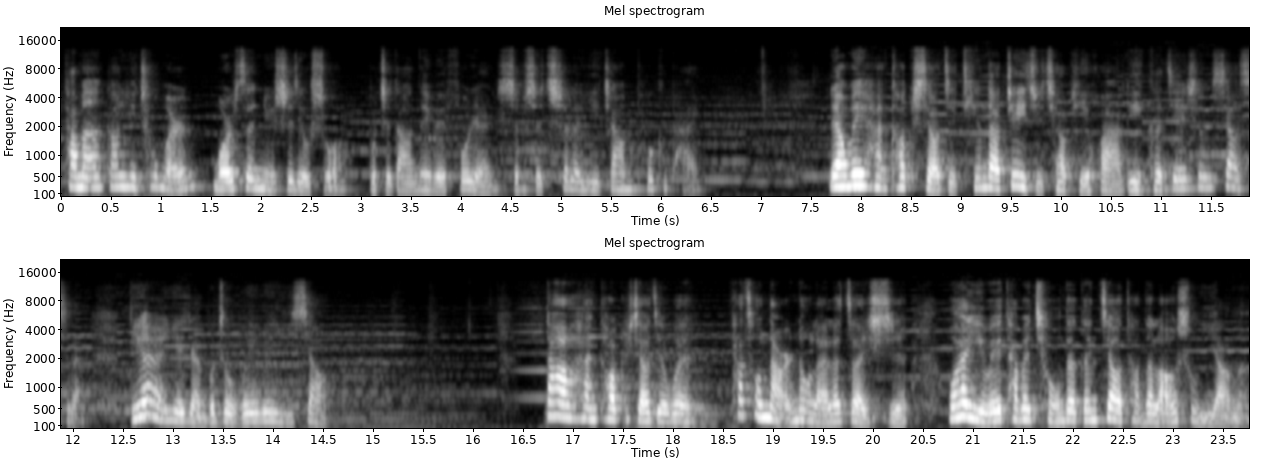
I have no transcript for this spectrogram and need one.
他们刚一出门，摩尔森女士就说：“不知道那位夫人是不是吃了一张扑克牌。两位汉考克小姐听到这句俏皮话，立刻尖声笑起来。迪尔也忍不住微微一笑。大汉考克小姐问他从哪儿弄来了钻石，我还以为他们穷得跟教堂的老鼠一样呢。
